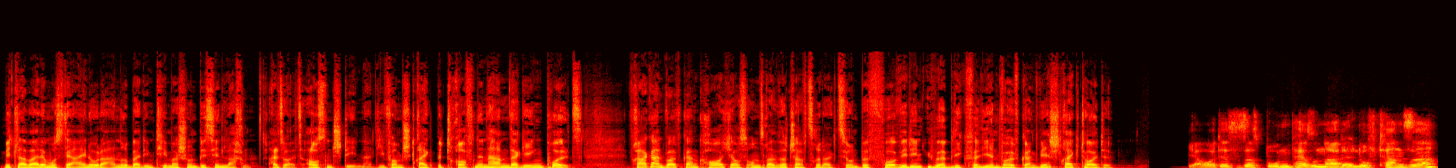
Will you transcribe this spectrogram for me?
Mittlerweile muss der eine oder andere bei dem Thema schon ein bisschen lachen. Also als Außenstehender. Die vom Streik Betroffenen haben dagegen Puls. Frage an Wolfgang Horch aus unserer Wirtschaftsredaktion. Bevor wir den Überblick verlieren, Wolfgang, wer streikt heute? Ja, heute ist es das Bodenpersonal der Lufthansa.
